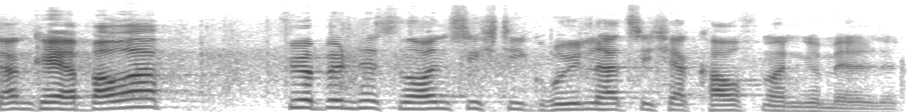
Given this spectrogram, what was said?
Danke, Herr Bauer. Für BÜNDNIS 90 die GRÜNEN hat sich Herr Kaufmann gemeldet.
